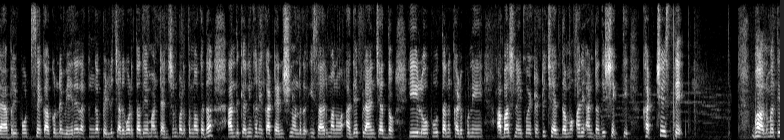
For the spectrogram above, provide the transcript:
ల్యాబ్ రిపోర్ట్సే కాకుండా వేరే రకంగా పెళ్ళి చెడగొడుతుందేమో అని టెన్షన్ పడుతున్నావు కదా. అందుకని ఇంకా నీకు ఆ టెన్షన్ ఉండదు. ఈసారి మనం అదే ప్లాన్ చేద్దాం. ఈ లోపు తన కడుపుని అబార్షన్ అయిపోయేటట్టు చేద్దాము అని అంటది శక్తి. కట్ చేస్తే భానుమతి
